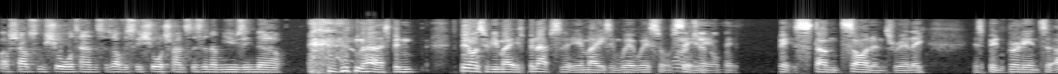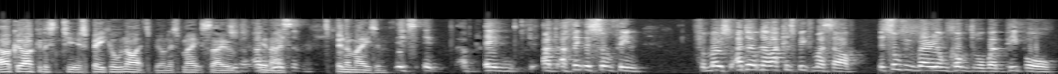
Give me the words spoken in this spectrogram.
I'll shout some short answers. Obviously, shorter answers than I'm using now. no, it's been to be honest with you, mate. It's been absolutely amazing. We're we're sort of What a sitting here a bit, bit stunned silence, really. It's been brilliant. To, I could I could listen to you speak all night, to be honest, mate. So You know, you know, listen, it's been amazing. it's it, in, I, I think there's something for most. I don't know. I can speak for myself. There's something very uncomfortable when people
